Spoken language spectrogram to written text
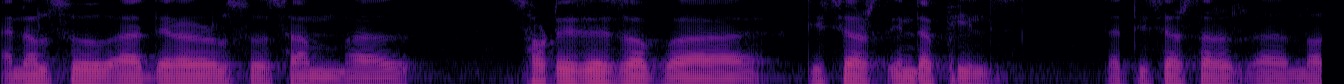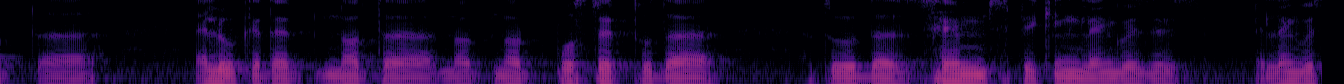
and also uh, there are also some uh, shortages of teachers in the fields. The teachers are not allocated, not, not, not posted to the, to the same speaking languages, language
